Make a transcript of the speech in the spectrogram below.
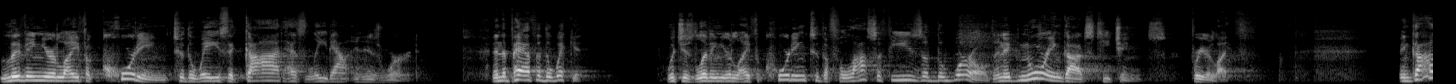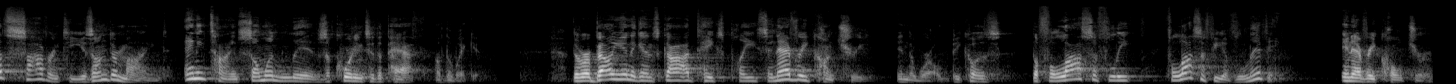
living your life according to the ways that God has laid out in His Word, and the path of the wicked, which is living your life according to the philosophies of the world and ignoring God's teachings for your life. And God's sovereignty is undermined anytime someone lives according to the path of the wicked. The rebellion against God takes place in every country in the world because the philosophy, philosophy of living in every culture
